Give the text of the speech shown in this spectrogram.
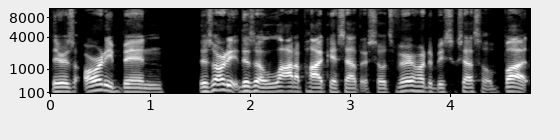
there's already been there's already there's a lot of podcasts out there so it's very hard to be successful but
